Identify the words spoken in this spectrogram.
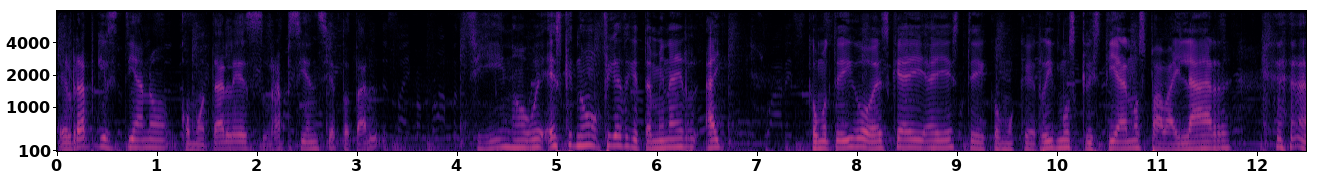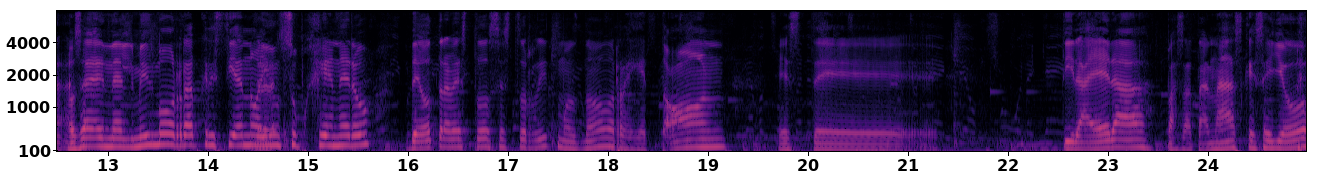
El rap cristiano como tal es rap ciencia total. Sí, no, güey. Es que no, fíjate que también hay, hay como te digo, es que hay, hay este, como que ritmos cristianos para bailar. O sea, en el mismo rap cristiano hay un subgénero de otra vez todos estos ritmos, ¿no? Reggaetón, este tiraera para Satanás, qué sé yo.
